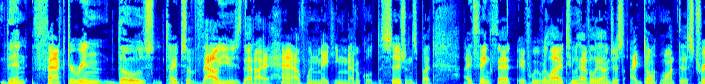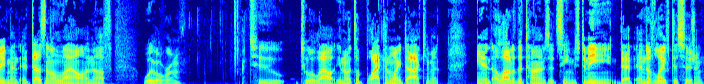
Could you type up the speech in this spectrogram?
then factor in those types of values that I have when making medical decisions. But I think that if we rely too heavily on just I don't want this treatment, it doesn't allow enough wiggle room to to allow, you know, it's a black and white document. And a lot of the times it seems to me that end of life decision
